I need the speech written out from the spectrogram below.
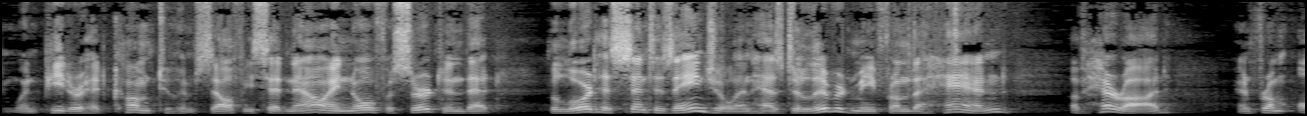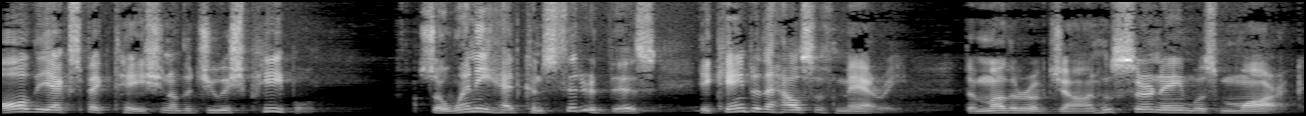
And when Peter had come to himself, he said, Now I know for certain that the Lord has sent his angel and has delivered me from the hand of Herod and from all the expectation of the Jewish people. So when he had considered this, he came to the house of Mary, the mother of John, whose surname was Mark,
